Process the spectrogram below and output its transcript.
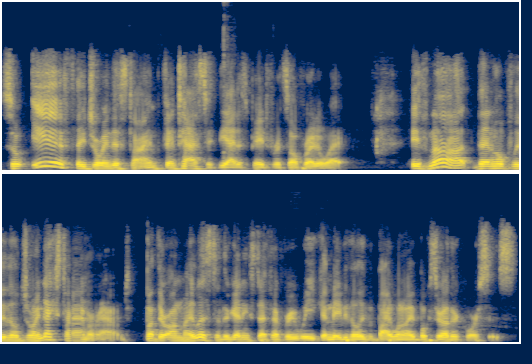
So if they join this time, fantastic. The ad is paid for itself right away. If not, then hopefully they'll join next time around. But they're on my list and they're getting stuff every week, and maybe they'll even buy one of my books or other courses.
